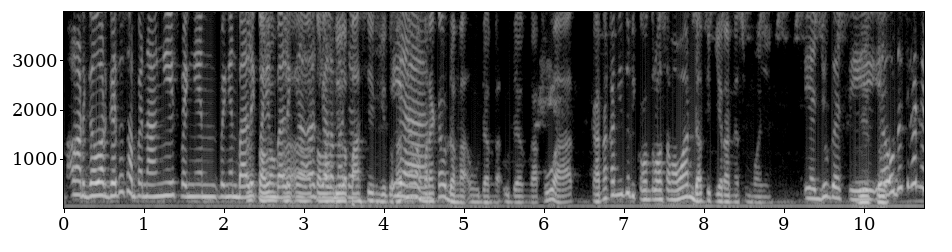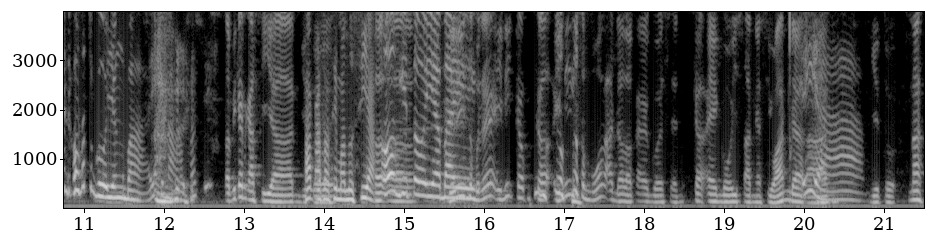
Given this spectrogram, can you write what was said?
warga-warga itu sampai nangis, pengen pengen balik, pengen tolong, balik eh, eh, eh, segala tolong macam. dilepasin gitu Iya. karena mereka udah nggak udah nggak udah nggak kuat karena kan itu dikontrol sama Wanda pikirannya semuanya Iya juga sih. Gitu. Ya udah sih kan yang di kontrak juga yang baik. Kenapa sih? tapi kan kasihan gitu Hak asasi manusia. Eh, Oh gitu ya jadi baik. sebenarnya ini ke, ke- ini semua adalah keegoisan keegoisannya si Wanda kan, Iya. gitu nah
